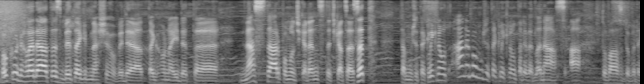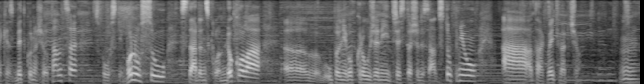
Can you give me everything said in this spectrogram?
Pokud hledáte zbytek našeho videa, tak ho najdete na star.dance.cz tam můžete kliknout, anebo můžete kliknout tady vedle nás a to vás dovede ke zbytku našeho tance, spoustě bonusů, Stardance kolem dokola, uh, úplně obkroužený 360 stupňů a, a tak, veď Verčo. Mm.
